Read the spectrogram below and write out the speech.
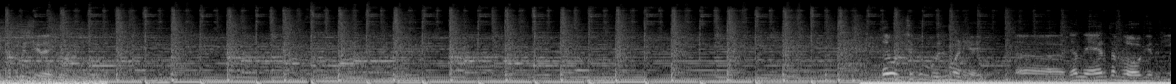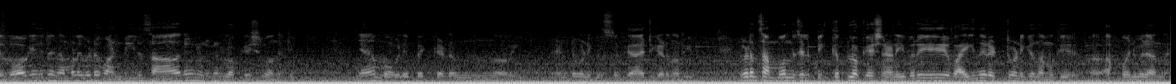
ഇതൊക്കെ ശരിയായിരിക്കും ഞാൻ നേരത്തെ ബ്ലോഗ് ചെയ്തിട്ടില്ല? വ്ളോഗ് ചെയ്തിട്ട് നമ്മളിവിടെ വണ്ടിയിൽ സാധനങ്ങൾ എടുക്കുന്ന ലൊക്കേഷൻ വന്നിട്ട് ഞാൻ മുകളിൽ പോയി കിടന്നുറങ്ങി. രണ്ട് മണിക്കൂർ സുഖമായിട്ട് കിടന്നുറങ്ങി. ഇവിടെ സംഭവം എന്ന് വെച്ചാൽ പിക്കപ്പ് ലൊക്കേഷനാണ് ഇവർ വൈകുന്നേരം എട്ട് മണിക്ക് നമുക്ക് അപ്പോയിൻമെന്റ് തന്നെ.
